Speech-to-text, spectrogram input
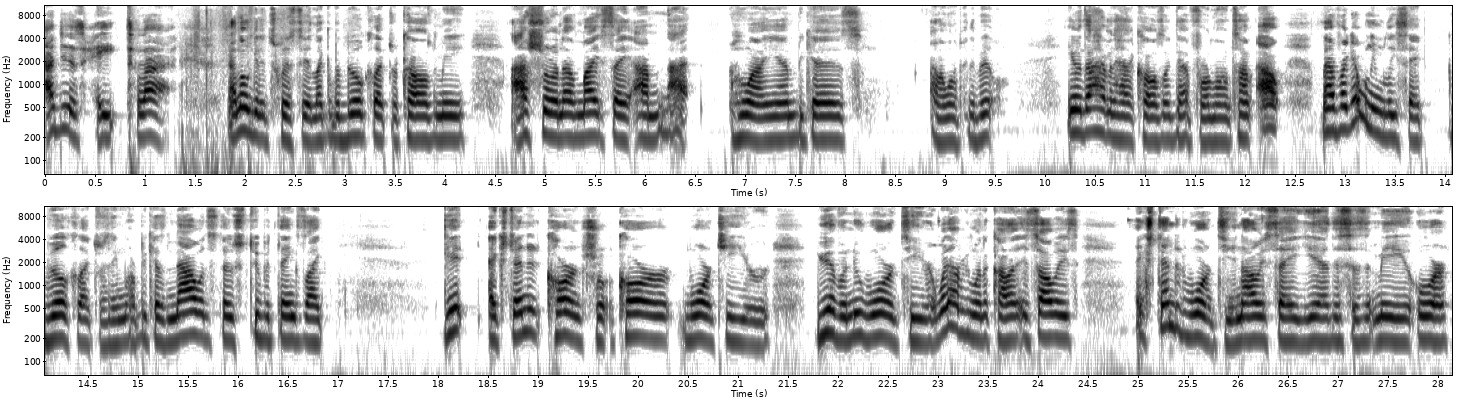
I just hate to lie. Now, don't get it twisted. Like, if a bill collector calls me, I sure enough might say I'm not who I am because I don't want to pay the bill. Even though I haven't had calls like that for a long time. Out. Matter of fact, I won't even really say bill collectors anymore because now it's those stupid things like get extended car car warranty or you have a new warranty or whatever you want to call it. It's always extended warranty, and I always say, yeah, this isn't me. Or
